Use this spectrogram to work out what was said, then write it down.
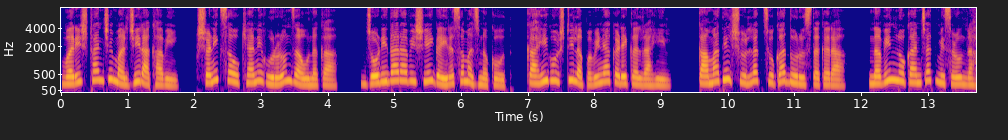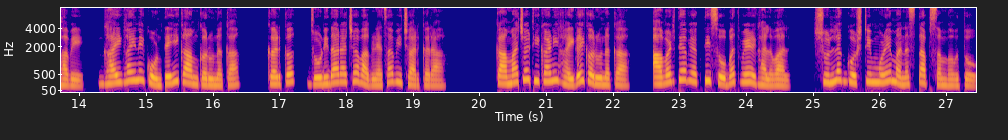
वरिष्ठांची मर्जी राखावी. क्षणिक सौख्याने हुरळून जाऊ नका. जोडीदाराविषयी गैरसमज नकोत. काही गोष्टी लपविण्याकडे कल राहील. कामातील क्षुल्लक चुका दुरुस्त करा. नवीन लोकांच्यात मिसळून राहावे. घाईघाईने कोणतेही काम करू नका. कर्क जोडीदाराच्या वागण्याचा विचार करा. कामाच्या ठिकाणी हैगै करू नका. आवडत्या व्यक्तीसोबत वेळ घालवाल. क्षुल्लक गोष्टींमुळे मनस्ताप संभवतो.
